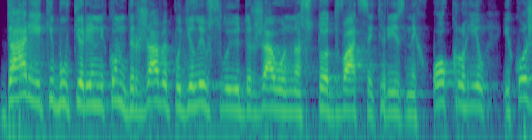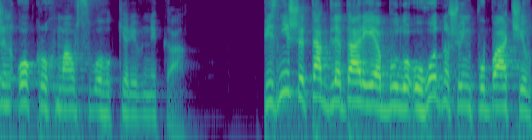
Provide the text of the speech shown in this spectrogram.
Дарій, який був керівником держави, поділив свою державу на 120 різних округів, і кожен округ мав свого керівника. Пізніше так для Дарія було угодно, що він побачив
